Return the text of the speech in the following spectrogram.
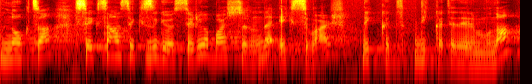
nokta 88'i gösteriyor. Başlarında eksi var. Dikkat dikkat edelim buna.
